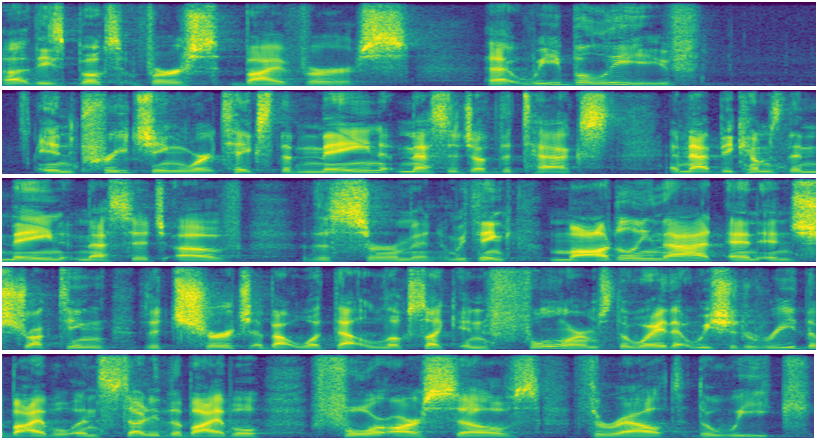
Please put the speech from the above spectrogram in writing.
uh, these books verse by verse. That we believe in preaching where it takes the main message of the text and that becomes the main message of the sermon. We think modeling that and instructing the church about what that looks like informs the way that we should read the Bible and study the Bible for ourselves throughout the week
